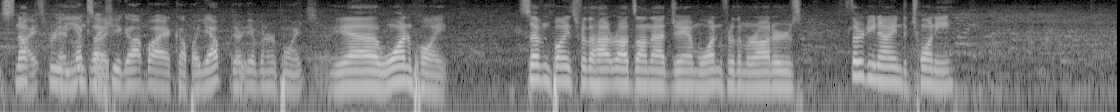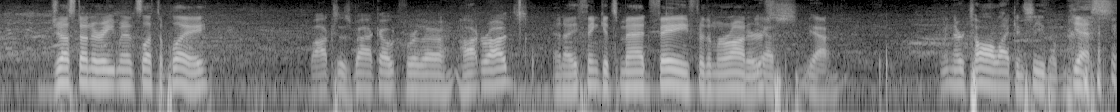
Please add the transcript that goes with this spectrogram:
snuck I- through it the inside? like she got by a couple. Yep, they're giving her points. Yeah, one point. Seven points for the Hot Rods on that jam, one for the Marauders. 39 to 20. Just under eight minutes left to play. Fox is back out for the hot rods. And I think it's Mad Faye for the Marauders. Yes, yeah. When they're tall, I can see them. Yes.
